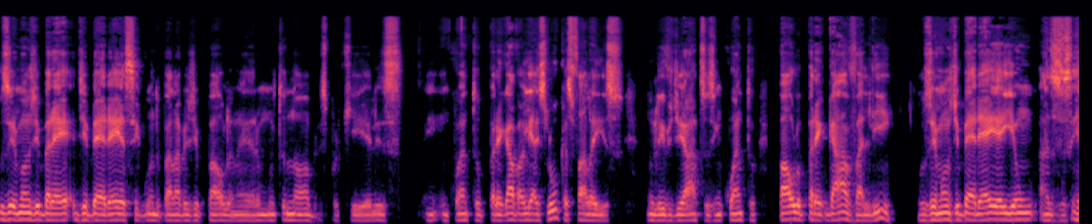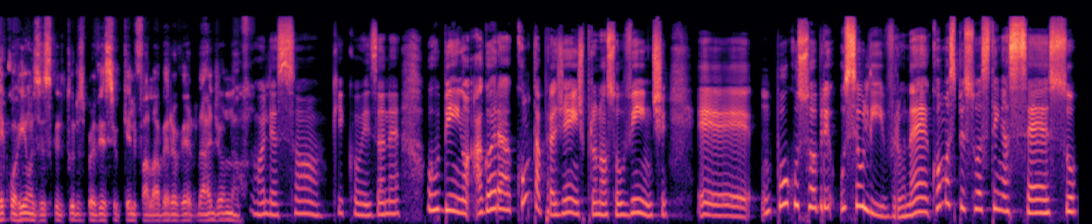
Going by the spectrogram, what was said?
Os irmãos de Bereia, de Bereia segundo palavras de Paulo, né, eram muito nobres, porque eles, enquanto pregavam, aliás, Lucas fala isso no livro de Atos, enquanto Paulo pregava ali, os irmãos de Bereia iam, as, recorriam às escrituras para ver se o que ele falava era verdade ou não. Olha só, que coisa, né? Ô Rubinho, agora conta pra gente, para o nosso ouvinte, é, um pouco sobre o seu livro, né? Como as pessoas têm acesso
